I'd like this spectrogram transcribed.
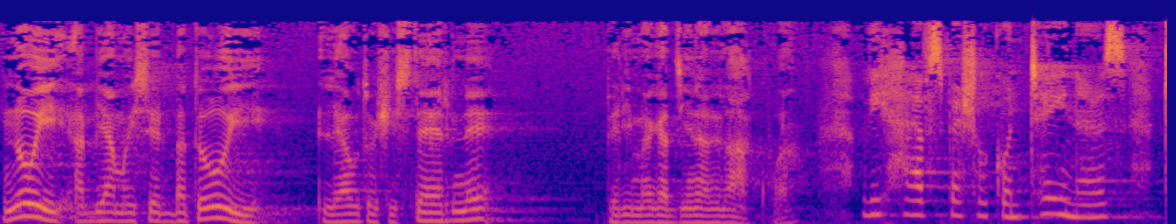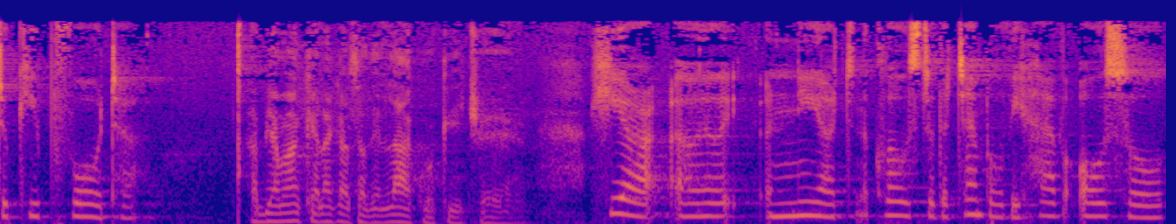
Noi abbiamo i serbatoi, le autocisterne per immagazzinare l'acqua. We have special containers to keep water. Abbiamo anche la casa dell'acqua qui, c'è. Here, uh, near, close to the temple, we have also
